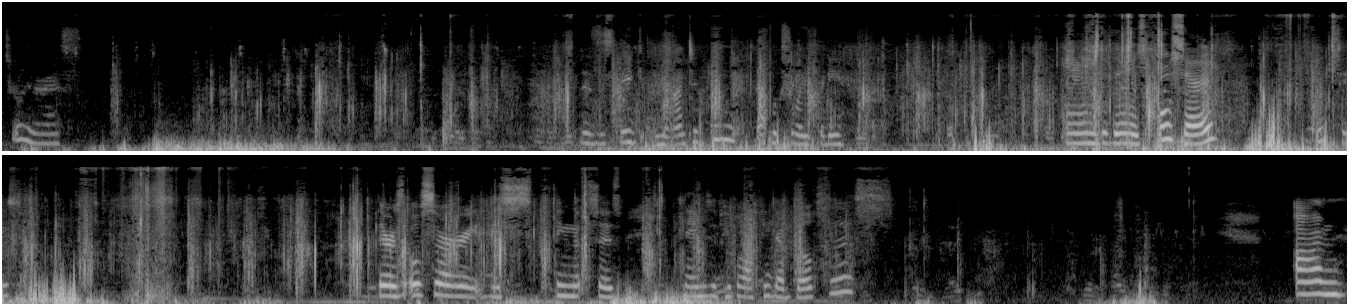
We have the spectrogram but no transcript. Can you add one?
It's really nice. There's this big mountain thing that looks really pretty. And there's also, oopsies, there's also this thing that says names of people I think that built this. Um,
